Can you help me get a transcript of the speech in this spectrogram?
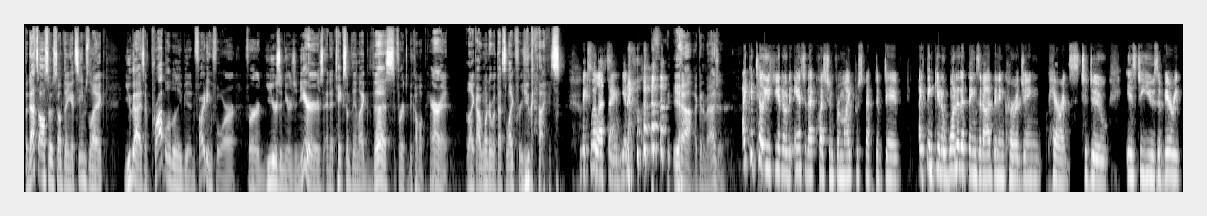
But that's also something it seems like you guys have probably been fighting for for years and years and years and it takes something like this for it to become apparent. Like I wonder what that's like for you guys. Mixed well, blessing, you know. yeah, I can imagine. I could tell you, you know, to answer that question from my perspective, Dave, I think, you know, one of the things that I've been encouraging parents to do is to use a very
